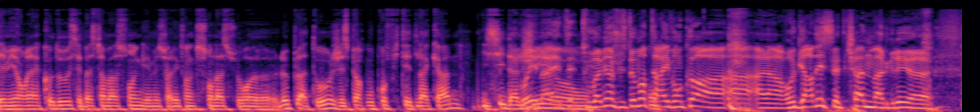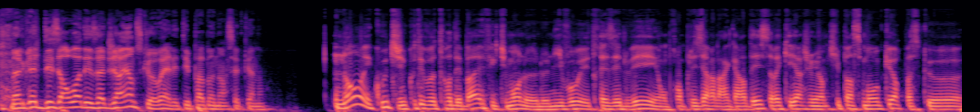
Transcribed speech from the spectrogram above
amis Henri Akodo, Sébastien Bassong et M. Alexandre qui sont là sur euh, le plateau. J'espère que vous profitez de la canne. Ici d'Alger. Oui, bah, tout va bien justement. Tu arrives encore à, la regarder cette canne malgré euh, malgré le désarroi des Algériens parce que ouais, elle était pas bonne hein, cette canne. Non, écoute, j'ai écouté votre débat. Effectivement, le, niveau est très élevé et on prend plaisir à la regarder. C'est vrai qu'hier j'ai eu un petit pincement au cœur parce que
